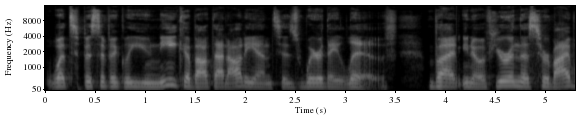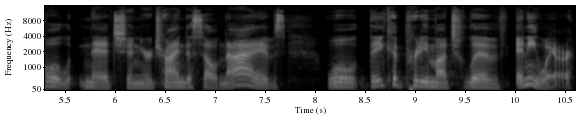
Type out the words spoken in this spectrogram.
what's specifically unique about that audience is where they live. But, you know, if you're in the survival niche and you're trying to sell knives, well, they could pretty much live anywhere,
